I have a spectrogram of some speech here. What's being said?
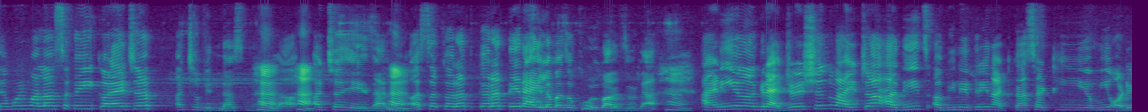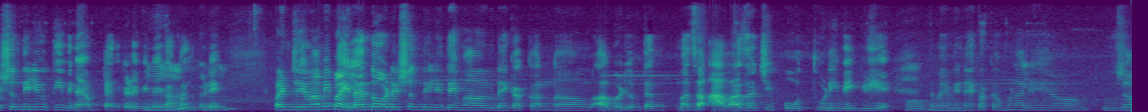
त्यामुळे मला असं काही कळायच्यात अच्छा बिंदास अच्छा हे झालं. असं करत करत ते राहिलं माझं खूळ बाजूला. आणि ग्रॅज्युएशन व्हायच्या आधीच अभिनेत्री नाटकासाठी मी ऑडिशन दिली होती विनय आपट्यांकडे विनय काकांकडे. पण जेव्हा मी पहिल्यांदा ऑडिशन दिली तेव्हा विनय काकांना आवडलं त्या माझा आवाजाची पोत थोडी वेगळी आहे हो. त्यामुळे विनय काका म्हणाले "अं, तुझा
